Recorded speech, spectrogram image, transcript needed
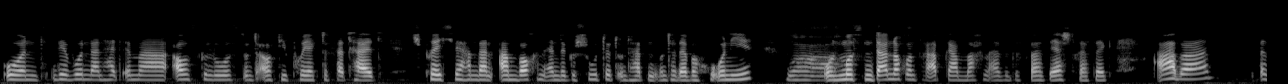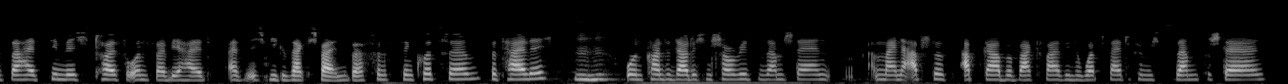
Und wir wurden dann halt immer ausgelost und auf die Projekte verteilt. Sprich, wir haben dann am Wochenende geshootet und hatten unter der Woche Uni. Wow. Und mussten dann noch unsere Abgaben machen. Also das war sehr stressig. Aber es war halt ziemlich toll für uns, weil wir halt, also ich, wie gesagt, ich war in über 15 Kurzfilmen beteiligt mhm. und konnte dadurch ein Showreel zusammenstellen. Meine Abschlussabgabe war quasi eine Webseite für mich zusammenzustellen,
